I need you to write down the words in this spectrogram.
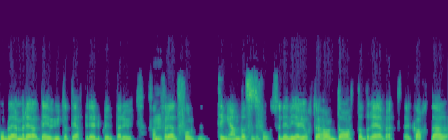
Problemet er at det er jo utdatert i det du printer det ut. Mm. Fordi at folk, ting endrer seg så fort. Så det vi har gjort, er å ha en datadrevet kart der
